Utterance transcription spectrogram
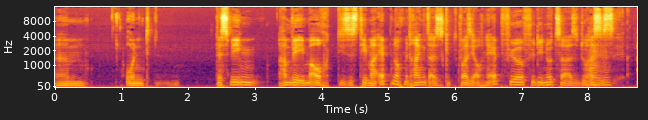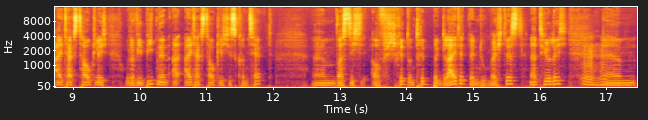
Ähm, und deswegen haben wir eben auch dieses Thema App noch mit reingezogen. Also es gibt quasi auch eine App für, für die Nutzer. Also du hast mhm. es alltagstauglich oder wir bieten ein alltagstaugliches Konzept ähm, was dich auf Schritt und Tritt begleitet, wenn du möchtest, natürlich. Mhm. Ähm,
